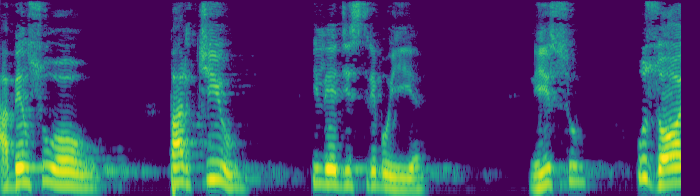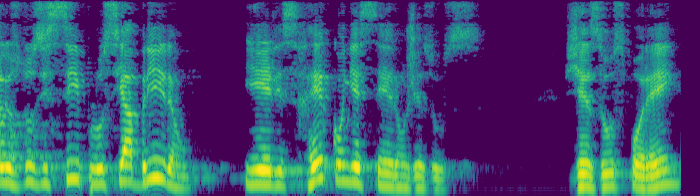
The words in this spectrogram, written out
abençoou, partiu e lhe distribuía. Nisso, os olhos dos discípulos se abriram e eles reconheceram Jesus. Jesus, porém,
